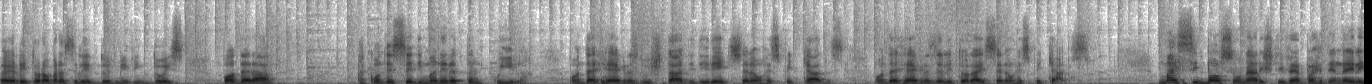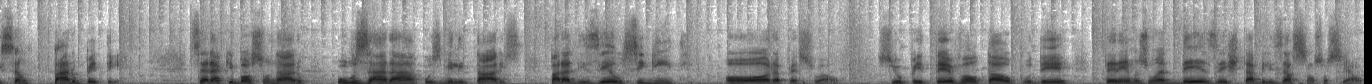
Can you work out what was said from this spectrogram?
eh, eleitoral brasileiro de 2022, poderá acontecer de maneira tranquila, onde as regras do Estado de Direito serão respeitadas, onde as regras eleitorais serão respeitadas. Mas se Bolsonaro estiver perdendo a eleição para o PT, será que Bolsonaro usará os militares para dizer o seguinte: ora, pessoal, se o PT voltar ao poder, teremos uma desestabilização social.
